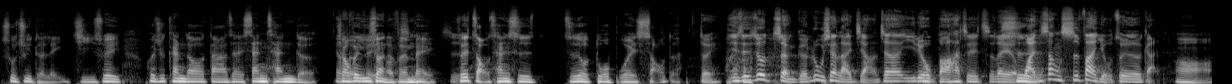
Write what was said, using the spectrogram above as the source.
数据的累积，所以会去看到大家在三餐的消费预算的分配，所以早餐是。只有多不会少的，对，其实就整个路线来讲，加上一六八这些之类的，晚上吃饭有罪恶感哦，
